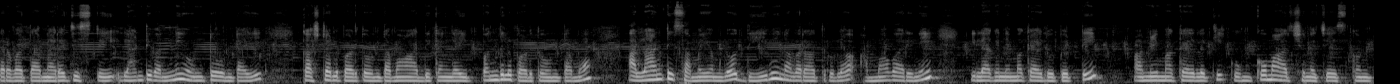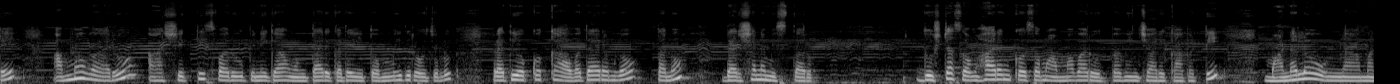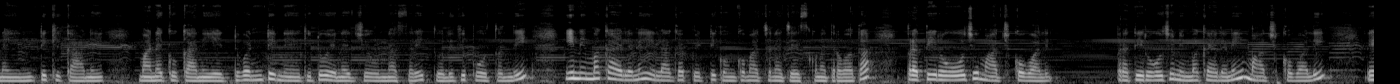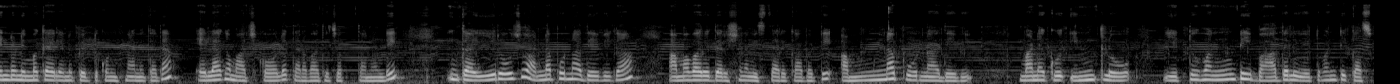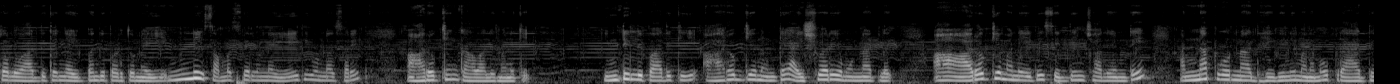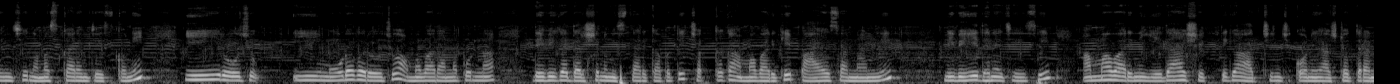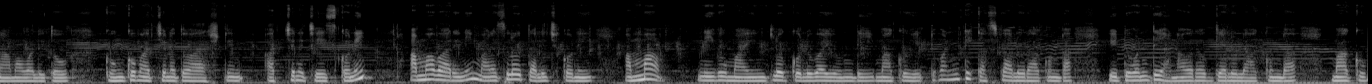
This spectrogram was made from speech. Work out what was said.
తర్వాత నరజిస్టి ఇలాంటివన్నీ ఉంటూ ఉంటాయి. కష్టాలు పడుతూ ఉంటామో ఆర్థికంగా ఇబ్బందులు పడుతూ ఉంటామో అలాంటి సమయంలో దేవి నవరాత్రులో అమ్మవారిని ఇలాగ నిమ్మకాయలు పెట్టి ఆ నిమ్మకాయలకి కుంకుమార్చన చేసుకుంటే అమ్మవారు ఆ శక్తి స్వరూపిణిగా ఉంటారు కదా ఈ తొమ్మిది రోజులు. ప్రతి ఒక్కొక్క అవతారంలో తను దర్శనమిస్తారు. దుష్ట సంహారం కోసం అమ్మవారు ఉద్భవించారు కాబట్టి మనలో ఉన్న మన ఇంటికి కానీ మనకు కానీ ఎటువంటి నెగిటివ్ ఎనర్జీ ఉన్నా సరే తొలగిపోతుంది. ఈ నిమ్మకాయలని ఇలాగ పెట్టి కుంకుమార్చన చేసుకున్న తర్వాత ప్రతిరోజు మార్చుకోవాలి. ప్రతిరోజు నిమ్మకాయలని మార్చుకోవాలి. రెండు నిమ్మకాయలను పెట్టుకుంటున్నాను కదా ఎలాగ మార్చుకోవాలో తర్వాత చెప్తానండి. ఇంకా ఈరోజు అన్నపూర్ణాదేవిగా అమ్మవారు దర్శనం ఇస్తారు కాబట్టి అన్నపూర్ణాదేవి మనకు ఇంట్లో ఎటువంటి బాధలు ఎటువంటి కష్టాలు ఆర్థికంగా ఇబ్బంది పడుతున్నాయి ఎన్ని సమస్యలు ఉన్నాయి ఏది ఉన్నా సరే ఆరోగ్యం కావాలి మనకి. ఇంటిల్లి పాదికి ఆరోగ్యం ఉంటే ఐశ్వర్యం ఉన్నట్లే ఆ ఆరోగ్యం అనేది సిద్ధించాలి అంటే అన్నపూర్ణాదేవిని మనము ప్రార్థించి నమస్కారం చేసుకొని ఈరోజు ఈ మూడవ రోజు అమ్మవారు అన్నపూర్ణ దేవిగా దర్శనమిస్తారు కాబట్టి చక్కగా అమ్మవారికి పాయసాన్నాన్ని నివేదన చేసి అమ్మవారిని యథాశక్తిగా అర్చించుకొని అష్టోత్తర నామావళితో కుంకుమార్చనతో అష్టి అర్చన చేసుకొని అమ్మవారిని మనసులో తలుచుకొని అమ్మ నీవు మా ఇంట్లో కొలువై ఉండి మాకు ఎటువంటి కష్టాలు రాకుండా ఎటువంటి అనారోగ్యాలు లేకుండా మాకు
